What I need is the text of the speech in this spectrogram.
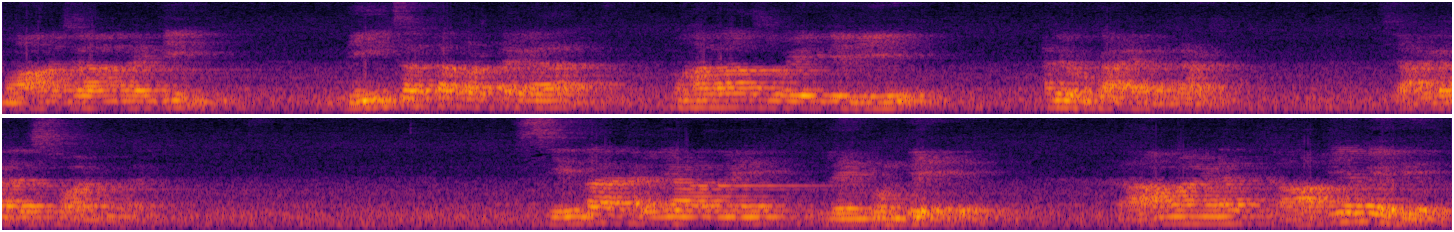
మా జానకి నీ చెత్త పట్టగా మహారాజు వైద్యుడి అని ఒక ఆయన అన్నాడు. త్యాగరాజ స్వామి గారు సీతా కళ్యాణమే లేకుంటే రామాయణ కావ్యమే లేదు.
